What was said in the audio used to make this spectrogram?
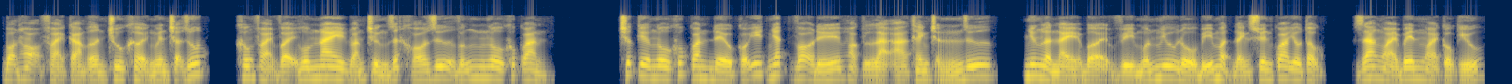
bọn họ phải cảm ơn chu khởi nguyên trợ giúp, không phải vậy hôm nay đoán chừng rất khó giữ vững ngô khúc quan. Trước kia ngô khúc quan đều có ít nhất võ đế hoặc là á thanh trần giữ, nhưng lần này bởi vì muốn mưu đồ bí mật đánh xuyên qua yêu tộc, ra ngoài bên ngoài cầu cứu,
